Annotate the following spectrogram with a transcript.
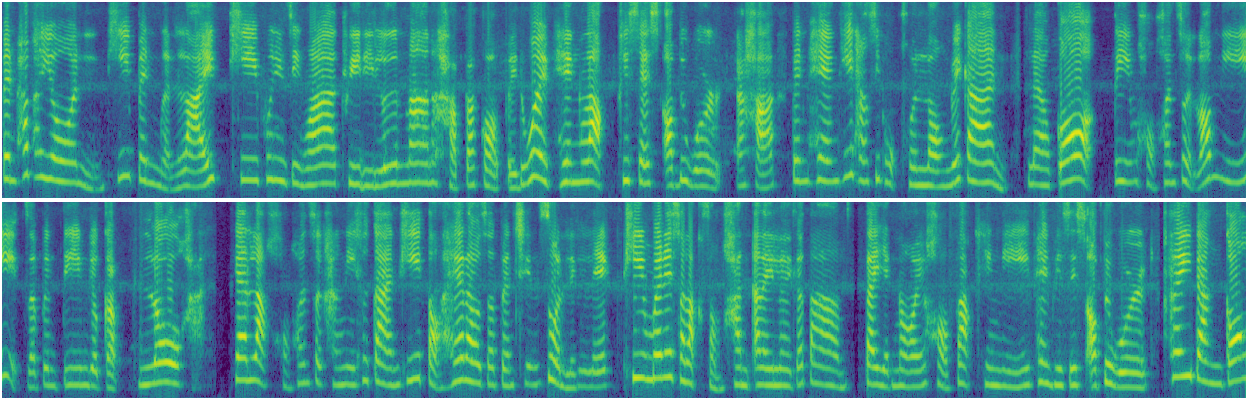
เป็นภาพยนตร์ที่เป็นเหมือนไลฟ์ที่พูดจริง ๆ ว่า 3D ลื่นมากนะคะ ประกอบไปด้วยเพลงหลัก Pieces of the World นะคะ เป็นเพลงที่ทั้ง 16 คนร้องด้วยกัน แล้วก็ธีมของคอนเสิร์ตรอบนี้จะเป็นธีมเกี่ยวกับโลกค่ะ กนหลักของคอนเสิร์ตครั้งนี้คือการที่ต่อให้เราจะเป็นชิ้นส่วนเล็กๆ ที่ไม่ได้สลักสำคัญอะไรเลยก็ตาม แต่อย่างน้อยขอฝากเพลงนี้เพลง Pieces of the World ให้ดังก้อง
